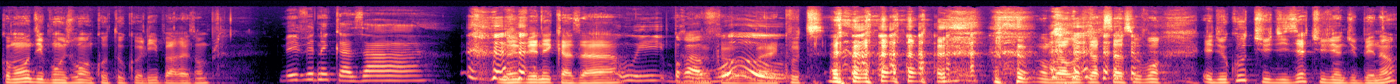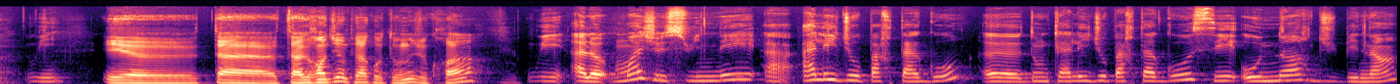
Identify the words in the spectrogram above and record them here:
Comment on dit bonjour en kotokoli par exemple? Mevene Kaza. Mevene Kaza. Oui, bravo. Bah, écoute, on va refaire ça souvent. Et du coup, tu disais tu viens du Bénin. Oui. Et euh, tu as, as, grandi un peu à Cotonou, je crois. Oui, alors moi je suis née à Alejo Partago. Euh, donc Alejo Partago, c'est au nord du Bénin.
